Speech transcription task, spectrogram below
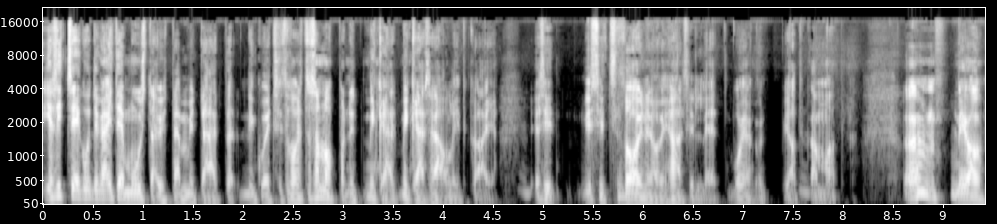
ja sitten se ei kuitenkaan itse muista yhtään mitään, että, niin kuin, että sitten voi, että sanoppa nyt mikä, mikä sä olitkaan. Ja, ja sitten ja sit se toinen on ihan silleen, että voidaanko jatkaa matkaa. Mm, joo,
